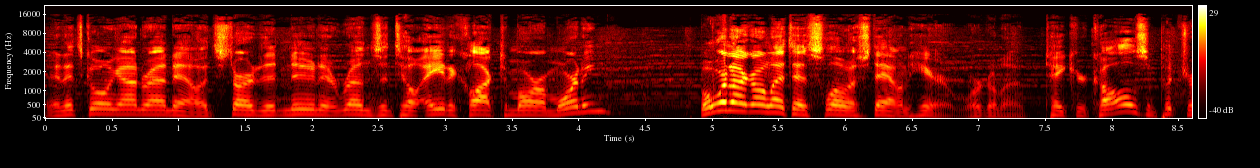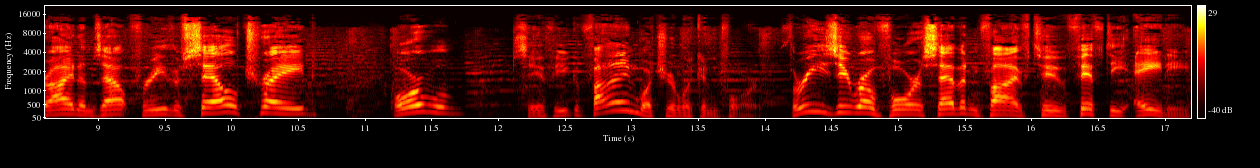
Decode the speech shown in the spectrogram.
and it's going on right now. It started at noon, it runs until 8 o'clock tomorrow morning. But we're not going to let that slow us down here. We're going to take your calls and put your items out for either sell, trade, or we'll see if you can find what you're looking for. 304 752 5080.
